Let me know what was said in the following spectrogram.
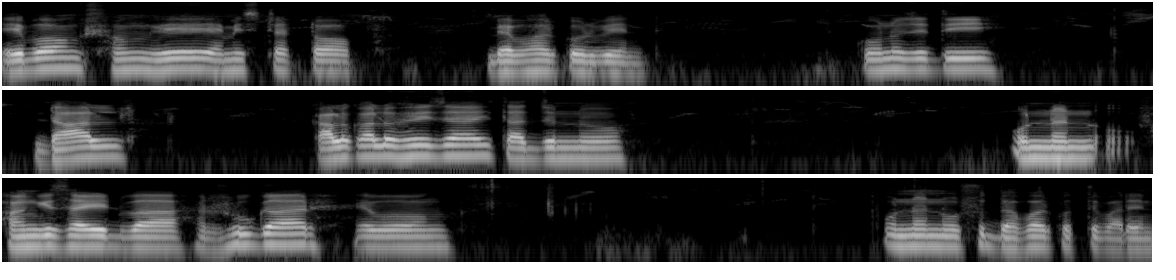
এবং সঙ্গে অ্যামিস্টার টপ ব্যবহার করবেন। কোনো যদি ডাল কালো কালো হয়ে যায়, তার জন্য অন্যান্য ফাঙ্গিসাইড বা রুগার এবং অন্যান্য ওষুধ ব্যবহার করতে পারেন।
